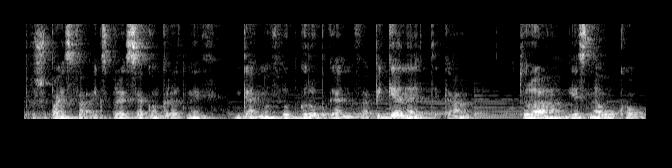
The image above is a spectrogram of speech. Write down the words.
proszę Państwa, ekspresja konkretnych genów lub grup genów. Epigenetyka, która jest nauką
